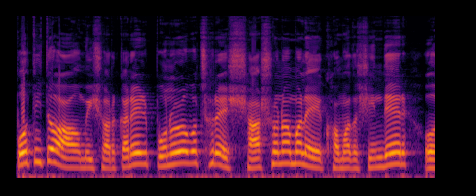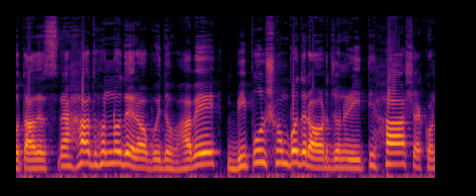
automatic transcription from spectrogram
পতিত আওয়ামী সরকারের পনেরো বছরের শাসনামলে ক্ষমতাসীনদের ও তাদের স্নেহাধন্যদের অবৈধভাবে বিপুল সম্পদের অর্জনের ইতিহাস এখন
